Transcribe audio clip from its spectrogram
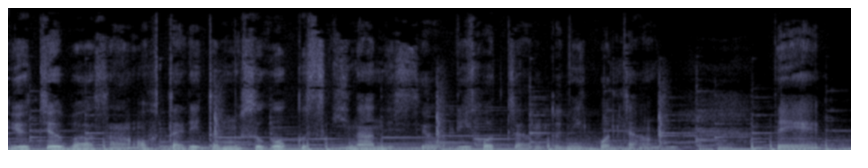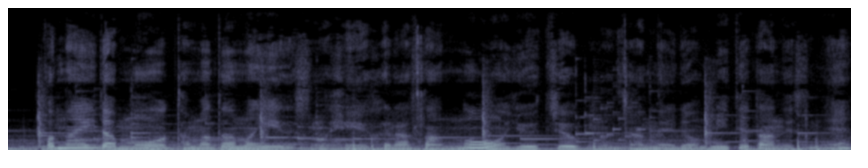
YouTuber さんお二人ともすごく好きなんですよ。りほちゃんとにこちゃん。でこの間もたまたまいいですのヘイフラさんの YouTube のチャンネルを見てたんですね。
